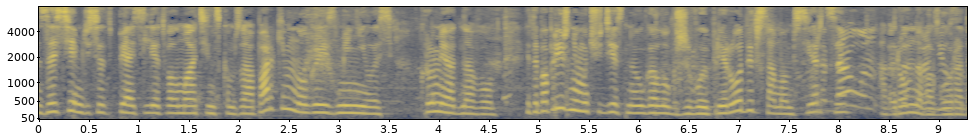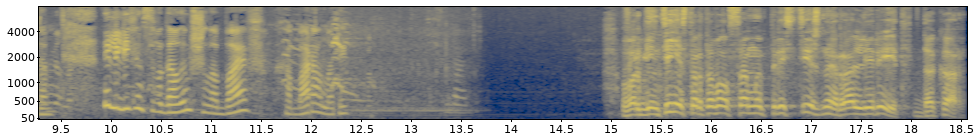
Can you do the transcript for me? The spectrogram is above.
За 75 лет в Алма-Атинском зоопарке многое изменилось, кроме одного. Это по-прежнему чудесный уголок живой природы в самом сердце огромного города. Нелли Лихинцева, Галым Шалабаев, Хабар, Алматы. В Аргентине стартовал самый престижный ралли-рейд «Дакар».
